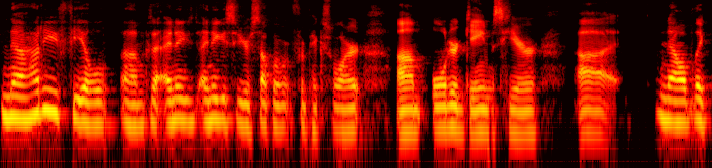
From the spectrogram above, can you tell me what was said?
Now, how do you feel? Because um, I know I know you see yourself for pixel art, um, older games here. Uh, now, like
